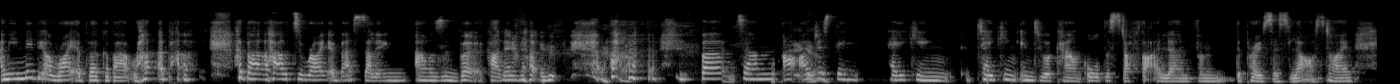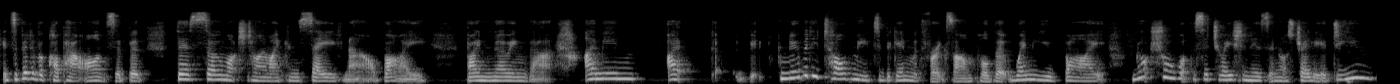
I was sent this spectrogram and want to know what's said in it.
I mean, maybe I'll write a book about about about how to write a best-selling Amazon book. I don't know, but um, I, I, just think taking taking into account all the stuff that I learned from the process last time. It's a bit of a cop out answer, but there's so much time I can save now by by knowing that. I mean, I nobody told me to begin with, for example, that when you buy, I'm not sure what the situation is in Australia. Do you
